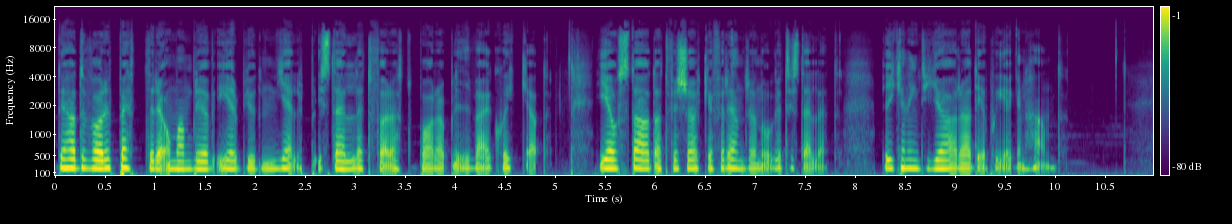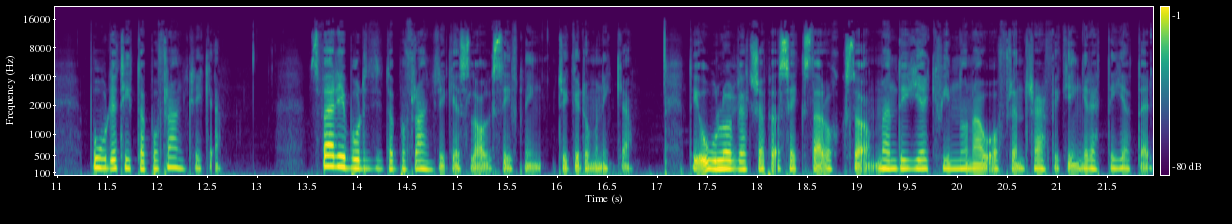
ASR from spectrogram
Det hade varit bättre om man blev erbjuden hjälp istället för att bara bli vägskickad. Ge oss stöd att försöka förändra något istället. Vi kan inte göra det på egen hand. Borde titta på Frankrike. Sverige borde titta på Frankrikes lagstiftning, tycker Dominika. Det är olagligt att köpa sex där också, men det ger kvinnorna och offren trafficking rättigheter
